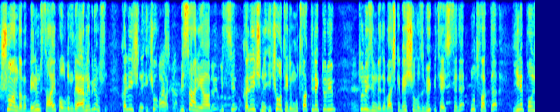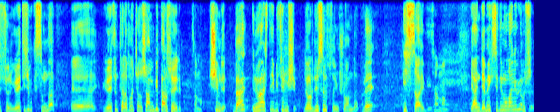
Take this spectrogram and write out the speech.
Şu anda bak, benim sahip olduğum değer ne biliyor musun? Kale içinde iki... Bak Başka. bir saniye abi bitsin. Kale içinde iki otelin mutfak direktörüyüm. Turizmde de başka 5 yıldızlı büyük bir tesiste de mutfakta yine pozisyonu yönetici bir kısımda e, yönetim tarafına çalışan bir personelim. Tamam. Şimdi ben üniversiteyi bitirmişim. Dördüncü sınıftayım şu anda ve iş sahibiyim. Tamam. Yani demek istediğim olay ne biliyor musun?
